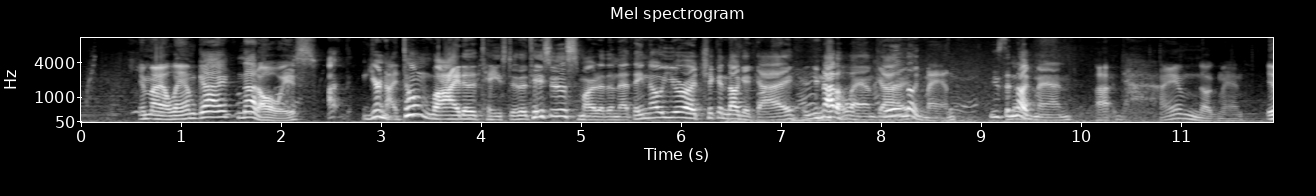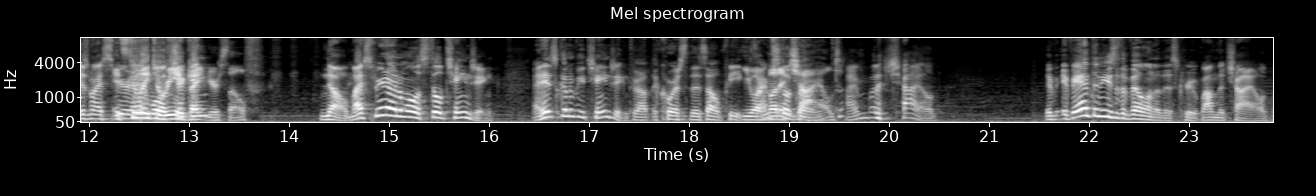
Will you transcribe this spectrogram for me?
am I a lamb guy? Not always. I, you're not. Don't lie to the taster. The tasters are smarter than that. They know you're a chicken nugget guy. You're not a lamb guy. You're guy. the Nug Man. He's the nug man. Uh, I am Nugman. Is my spirit It's too late to animal a reinvent chicken? yourself. No, my spirit animal is still changing, and it's going to be changing throughout the course of this LP. You are I'm but a still growing. child. I'm but a child. If, if Anthony's the villain of this group, I'm the child.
